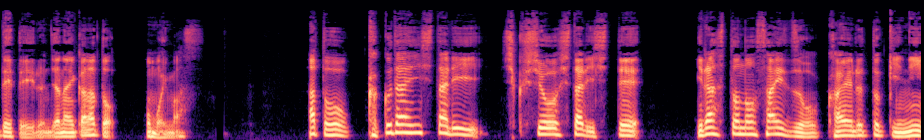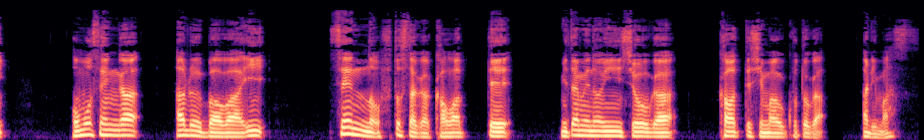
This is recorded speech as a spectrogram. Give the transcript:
出ているんじゃないかなと思います。あと、拡大したり、縮小したりして、イラストのサイズを変えるときに、重線がある場合、線の太さが変わって、見た目の印象が変わってしまうことがあります。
